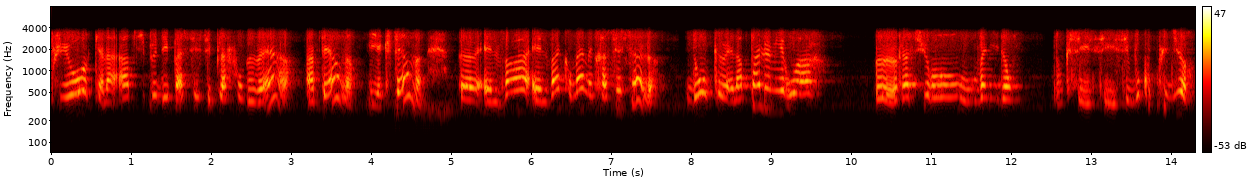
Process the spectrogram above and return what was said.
plus haut, qu'elle a un petit peu dépassé ses plafonds de verre, internes et externes, euh, elle va, elle va quand même être assez seule. Donc, euh, elle n'a pas le miroir euh, rassurant ou validant. Donc, c'est beaucoup plus dur.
